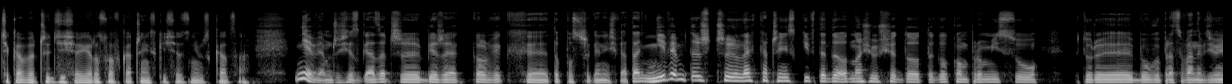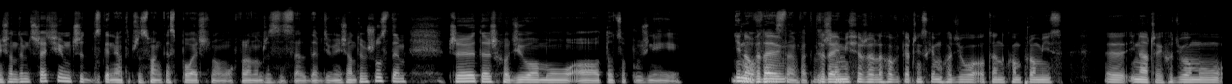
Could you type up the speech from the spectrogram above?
Ciekawe, czy dzisiaj Jarosław Kaczyński się z nim zgadza. Nie wiem, czy się zgadza, czy bierze jakkolwiek e, to postrzeganie świata. Nie wiem też, czy Lech Kaczyński wtedy odnosił się do tego kompromisu, który był wypracowany w 93, czy względniał tę przesłankę społeczną uchwaloną przez SLD w 96, czy też chodziło mu o to, co później nie no, wydaje, wydaje, mi się, że Lechowi Kaczyńskiemu chodziło o ten kompromis y, inaczej. Chodziło mu y,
